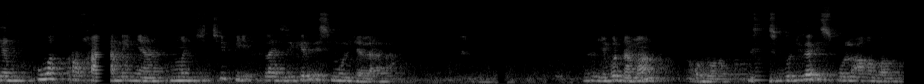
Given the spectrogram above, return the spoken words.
yang kuat rohaninya mencicipi adalah zikir ismul jalalah. Menyebut nama Allah. Disebut juga ismul azam.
